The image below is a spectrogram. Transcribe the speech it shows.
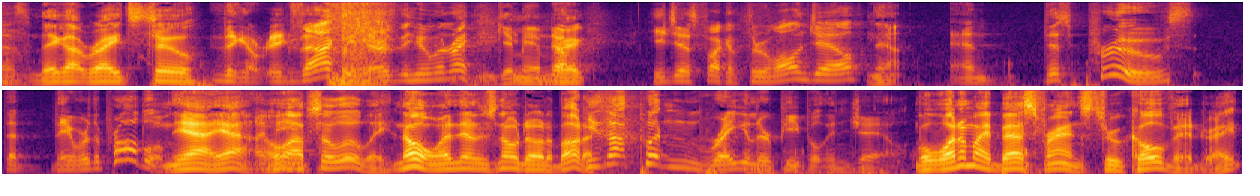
yeah. They got rights too. They go, exactly. There's the human right. Give me a No, break. He just fucking threw them all in jail. Yeah. And this proves that they were the problem. Yeah, yeah. I oh, mean- absolutely. No, and there's no doubt about it. He's not putting regular people in jail. Well, one of my best friends through COVID, right?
